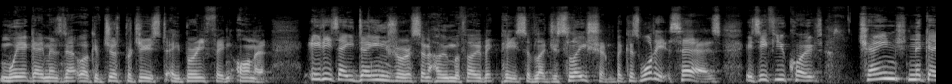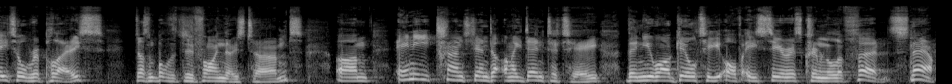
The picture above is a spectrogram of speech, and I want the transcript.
and we at Gay Men's Network have just produced a briefing on it. It is a dangerous and homophobic piece of legislation because what it says is if you, quote, change, negate, or replace, doesn't bother to define those terms, um, any transgender identity, then you are guilty of a serious criminal offence. Now,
